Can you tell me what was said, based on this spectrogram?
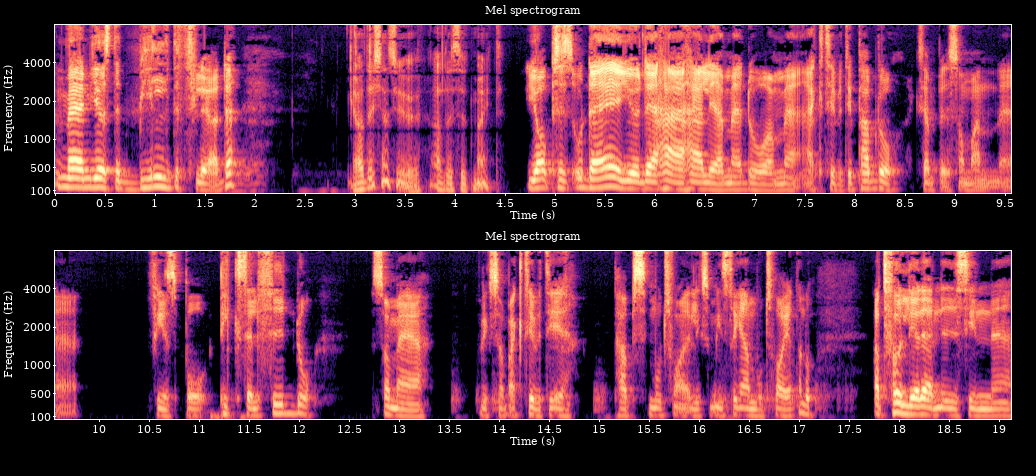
Men just ett bildflöde. Ja, det känns ju alldeles utmärkt. Ja, precis. Och det är ju det här härliga med, då, med ActivityPub då. Exempelvis som man eh, finns på Pixelfeed då. som är liksom Activity Pubs motsvarighet, liksom Instagram-motsvarigheten då. Att följa den i sin, eh,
